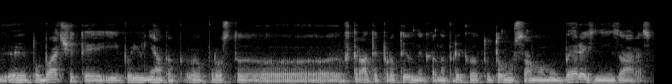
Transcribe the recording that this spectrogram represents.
е, побачити і порівняти пр- просто втрати противника, наприклад, у тому ж самому березні і зараз.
